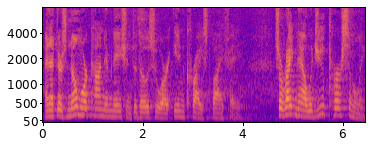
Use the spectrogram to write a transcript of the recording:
And that there's no more condemnation to those who are in Christ by faith. So, right now, would you personally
